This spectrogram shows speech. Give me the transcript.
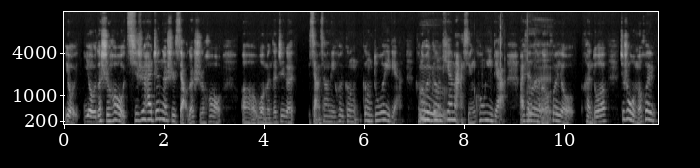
有有的时候，其实还真的是小的时候，呃，我们的这个想象力会更更多一点，可能会更天马行空一点，嗯、而且可能会有很多，就是我们会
